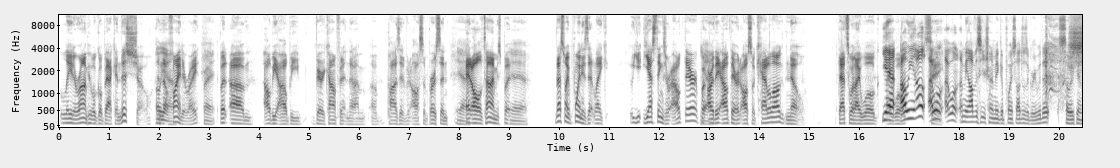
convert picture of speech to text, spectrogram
later on people go back in this show and Oh, they'll yeah. find it, right? right. But um, I'll be I'll be very confident that I'm a positive and awesome person Yeah. at all times. But yeah, yeah. that's my point is that like y- yes things are out there but are they out there and also cataloged no that's what i will Yeah, I, will I, mean, I'll, I say. won't. I won't. I mean, obviously, you're trying to make a point, so I'll just agree with it, so we can,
